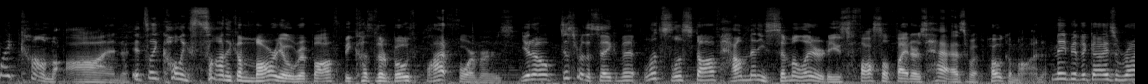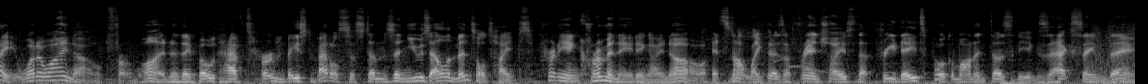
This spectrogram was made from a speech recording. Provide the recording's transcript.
Like, come on. It's like calling Sonic a Mario ripoff because they're both platformers. You know, just for the sake of it, let's list off how many similarities Fossil Fighters has with Pokemon. Maybe the guy's right, what do I know? For one, they both have turn-based battle systems and use elemental types. Pretty incriminating, I know. It's not like there's a franchise that predates Pokemon and does the exact same thing.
